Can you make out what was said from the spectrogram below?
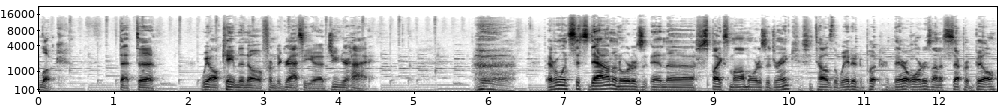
look that uh, we all came to know from Degrassi uh, Junior High. Everyone sits down and orders, and uh, Spike's mom orders a drink. She tells the waiter to put her, their orders on a separate bill,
